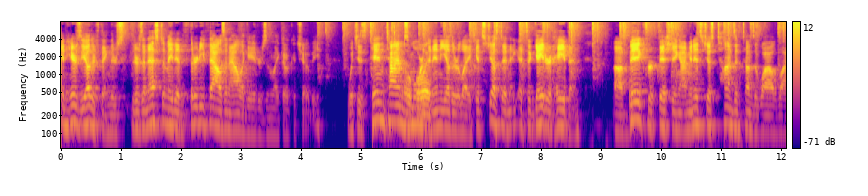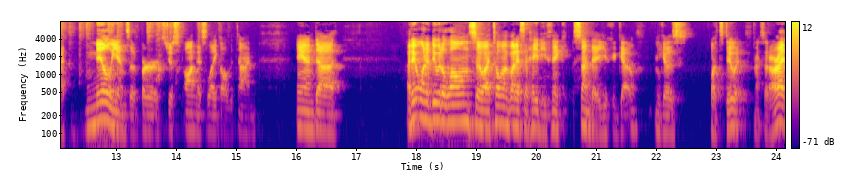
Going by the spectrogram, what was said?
and here's the other thing there's there's an estimated 30,000 alligators in Lake Okeechobee which is 10 times oh, more boy. than any other lake it's just an it's a gator haven uh, big for fishing I mean it's just tons and tons of wildlife millions of birds just on this lake all the time and uh, I didn't want to do it alone so I told my buddy I said hey do you think Sunday you could go? He goes let's do it. I said all right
